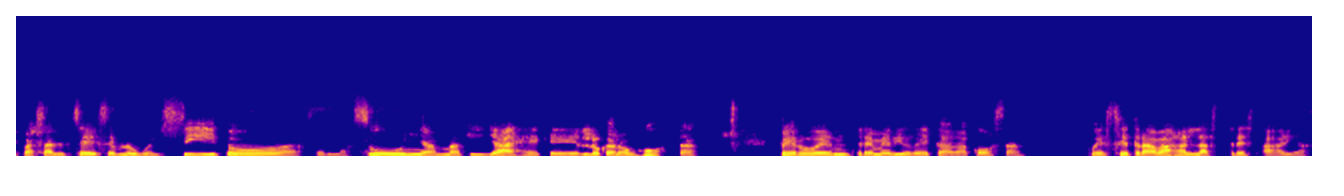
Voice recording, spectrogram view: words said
pasarse ese blowercito, hacer las uñas, maquillaje, que es lo que nos gusta, pero entre medio de cada cosa, pues se trabajan las tres áreas.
